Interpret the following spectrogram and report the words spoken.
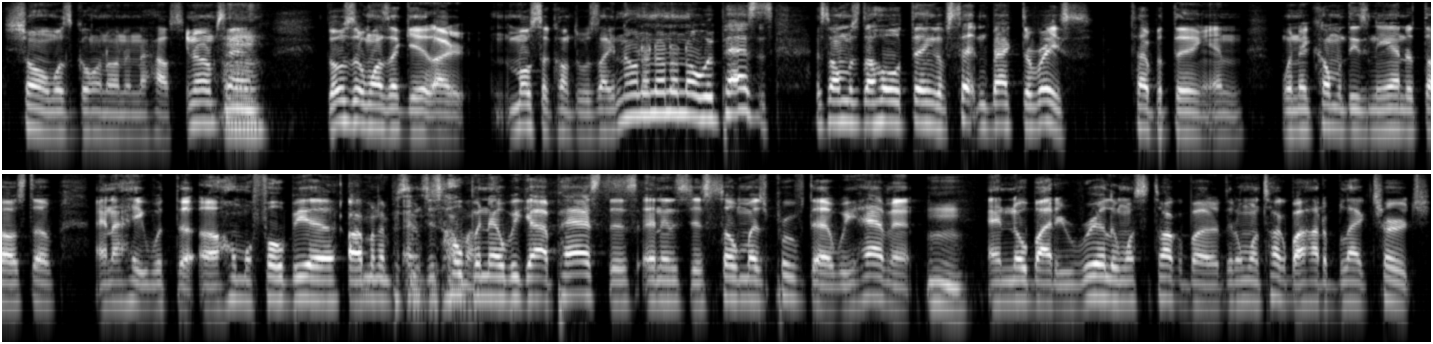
showing what's going on in the house. You know what i'm saying? Those are the ones i get like most uncomfortable. It's like no no no no no we're past this. It's almost the whole thing of setting back the race type of thing. And when they come with these neanderthal stuff and i hate with the uh, homophobia Ja, men precis i'm just hoping that we got past this and it's just so much proof that we haven't. And nobody really wants to talk about it. They don't want to talk about how the black church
